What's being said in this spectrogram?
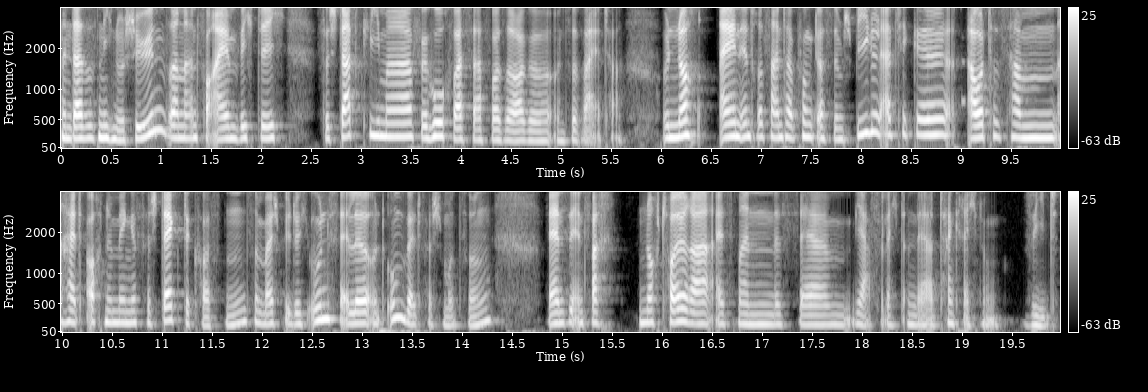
Und das ist nicht nur schön, sondern vor allem wichtig für Stadtklima, für Hochwasservorsorge und so weiter. Und noch ein interessanter Punkt aus dem Spiegelartikel. Autos haben halt auch eine Menge versteckte Kosten, zum Beispiel durch Unfälle und Umweltverschmutzung, werden sie einfach noch teurer, als man das ähm, ja vielleicht an der Tankrechnung sieht.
